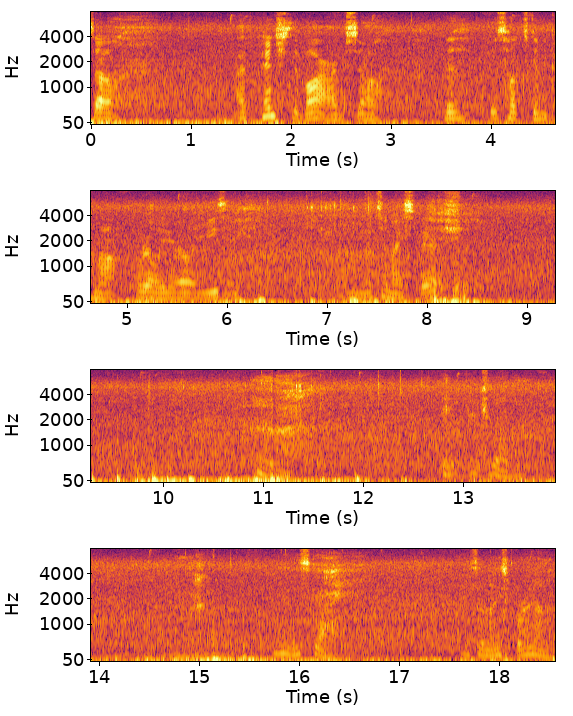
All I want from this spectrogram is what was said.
So, I've pinched the barb, so this, this hook's going to come out really, really easy. Um, that's a nice fish. Get a picture of him. Look at this guy. That's a nice brown.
